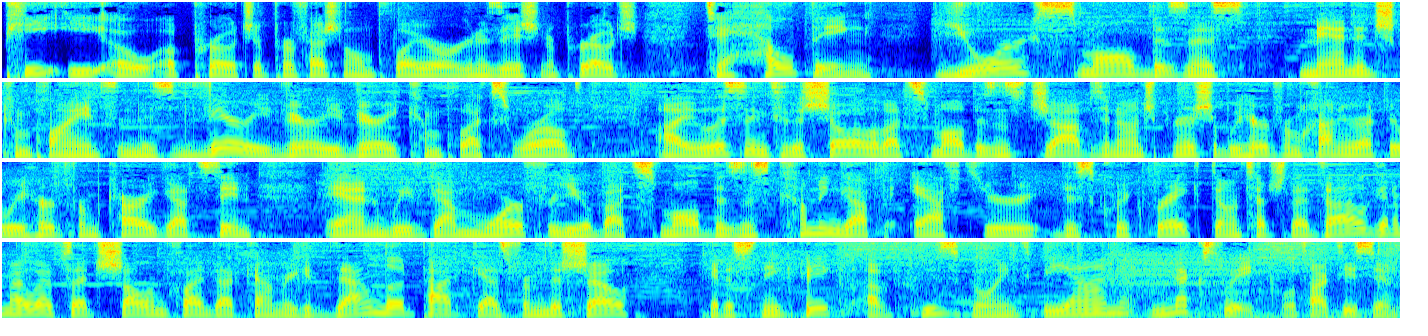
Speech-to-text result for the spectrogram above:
PEO approach, a professional employer organization approach to helping your small business manage compliance in this very, very, very complex world. Uh, you're listening to the show all about small business jobs and entrepreneurship. We heard from Chani Rechter, we heard from Kari Gutstein. And we've got more for you about small business coming up after this quick break. Don't touch that dial. Get on my website, shalomklein.com, where you can download podcasts from this show get a sneak peek of who's going to be on next week. We'll talk to you soon.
